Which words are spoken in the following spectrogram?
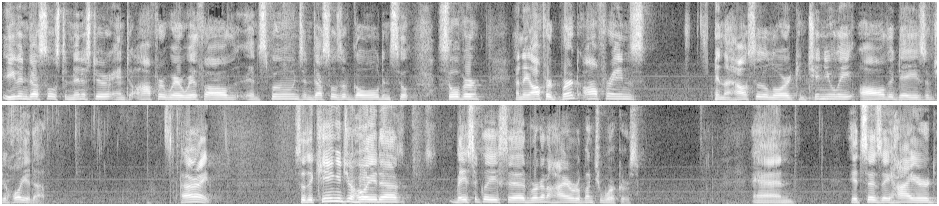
even vessels to minister and to offer wherewithal, and spoons and vessels of gold and sil- silver and they offered burnt offerings in the house of the Lord continually all the days of Jehoiada. All right. So the king and Jehoiada basically said, We're going to hire a bunch of workers. And it says they hired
